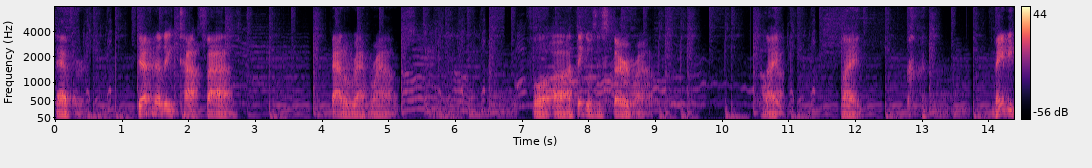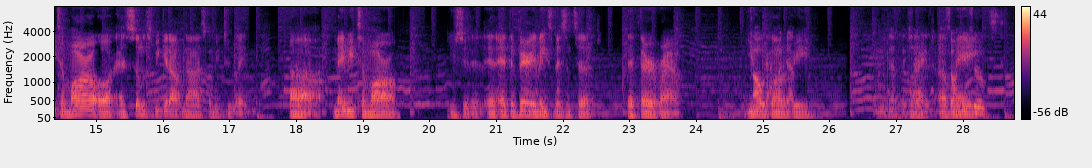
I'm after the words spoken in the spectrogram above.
ever. Definitely top five battle rap rounds for uh, I think it was his third round. Okay. Like, like maybe tomorrow or as soon as we get off. Now nah, it's gonna be too late. Uh, maybe tomorrow. You should, at, at the very least, listen to that third round. You okay, are going to be. I'm definitely like, check it. It's amazed. on YouTube.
